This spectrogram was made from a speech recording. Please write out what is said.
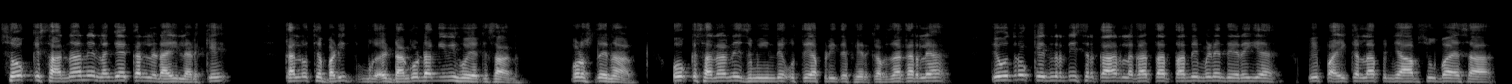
ਸੋ ਕਿਸਾਨਾਂ ਨੇ ਲੰਘੇ ਕੱਲ ਲੜਾਈ ਲੜ ਕੇ ਕੱਲ ਉੱਥੇ ਬੜੀ ਡਾਂਗੋ ਡਾਂਗੀ ਵੀ ਹੋਏ ਕਿਸਾਨ ਪੁਲਿਸ ਦੇ ਨਾਲ। ਉਹ ਕਿਸਾਨਾਂ ਨੇ ਜ਼ਮੀਨ ਦੇ ਉੱਤੇ ਆਪਣੀ ਤੇ ਫੇਰ ਕਬਜ਼ਾ ਕਰ ਲਿਆ। ਤੇ ਉਧਰੋਂ ਕੇਂਦਰ ਦੀ ਸਰਕਾਰ ਲਗਾਤਾਰ ਤਾਨੇ ਮਿਹਣੇ ਦੇ ਰਹੀ ਹੈ ਵੀ ਭਾਈ ਕੱਲਾ ਪੰਜਾਬ ਸੂਬਾ ਐਸਾ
